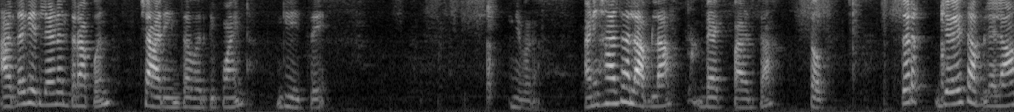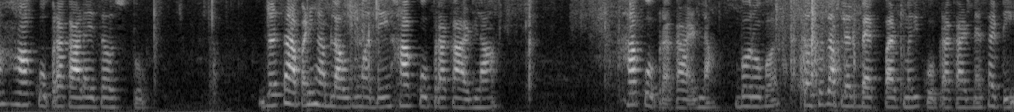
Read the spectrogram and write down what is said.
अर्धा घेतल्यानंतर आपण चार इंचावरती पॉईंट घ्यायचे हे बघा. आणि हा झाला आपला बॅक पार्टचा टक्स तर ज्यावेळेस आपल्याला हा कोपरा काढायचा असतो जसा आपण ह्या ब्लाऊजमध्ये हा कोपरा काढला हा कोपरा काढला बरोबर? तसंच आपल्याला बॅक पार्टमध्ये कोपरा काढण्यासाठी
